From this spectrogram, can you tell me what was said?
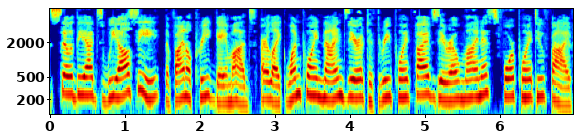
So the odds we all see, the final pre-game odds, are like 1.90 to 3.50 minus 4.25.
